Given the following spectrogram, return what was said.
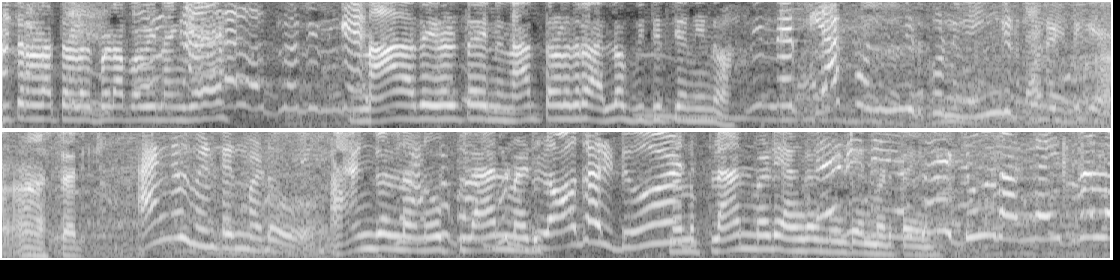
ಈ ತರ ಎಲ್ಲ ತಳ್ಳೋದು ಬೇಡ ಬವಿ ನಂಗೆ. ನಾನ್ ಅದೇ ಹೇಳ್ತಾ ಇದ್ದೀನಿ ನಾನ್ ತಳೆದ್ರೆ ಅಲ್ಲೋಗಿ ಬಿದ್ದಿರ್ತೀಯ ನೀನು? ಹಾಂ ಸರಿ. ಆಂಗಲ್ ಮೇಂಟೈನ್ ಮಾಡು. ಆಂಗಲ್ ನಾನು ಪ್ಲಾನ್ ಮಾಡಿ ಬ್ಲಾಗರ್ ಡೂಡ್ ನಾನು ಪ್ಲಾನ್ ಮಾಡಿ ಆಂಗಲ್ ಮೇಂಟೈನ್ ಮಾಡ್ತಾ ಇದ್ದೀನಿ. ಡೂಡ್ ಅನ್ನ ಇದ್ರೆಲ್ಲ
